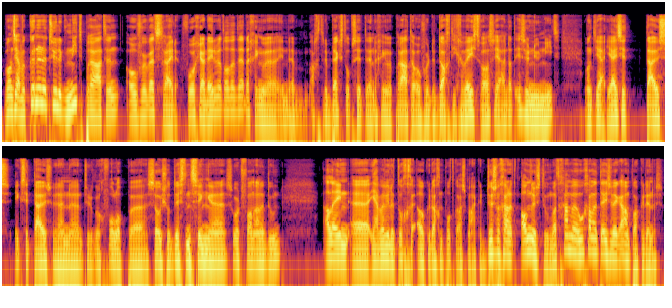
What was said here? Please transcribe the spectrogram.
Want ja, we kunnen natuurlijk niet praten over wedstrijden. Vorig jaar deden we dat altijd. Hè? Dan gingen we in de, achter de backstop zitten en dan gingen we praten over de dag die geweest was. Ja, dat is er nu niet. Want ja, jij zit thuis, ik zit thuis. We zijn uh, natuurlijk nog volop uh, social distancing uh, soort van aan het doen. Alleen, ja, we willen toch elke dag een podcast maken. Dus we gaan het anders doen. Wat gaan we, hoe gaan we het deze week aanpakken, Dennis?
